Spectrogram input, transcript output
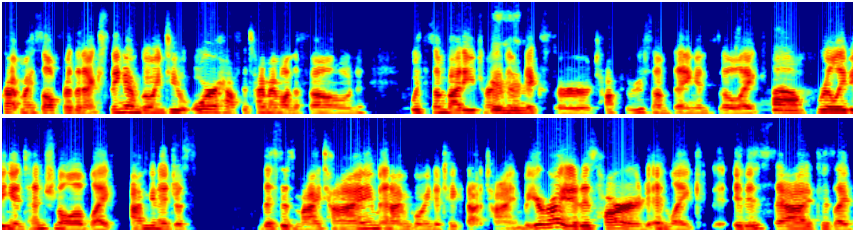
prep myself for the next thing I'm going to, or half the time I'm on the phone with somebody trying mm-hmm. to fix or talk through something. And so like wow. really being intentional of like, I'm gonna just this is my time and I'm going to take that time. But you're right, it is hard and like it is sad because I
